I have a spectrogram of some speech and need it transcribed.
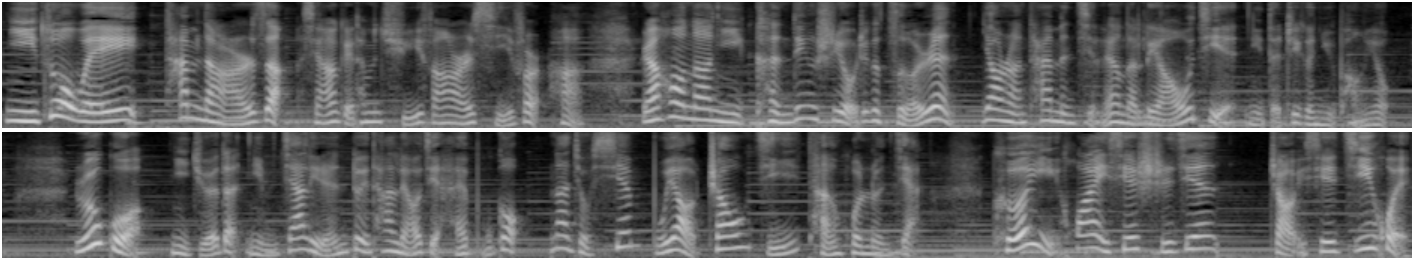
你作为他们的儿子，想要给他们娶一房儿媳妇儿哈，然后呢，你肯定是有这个责任，要让他们尽量的了解你的这个女朋友。如果你觉得你们家里人对他了解还不够，那就先不要着急谈婚论嫁，可以花一些时间，找一些机会，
